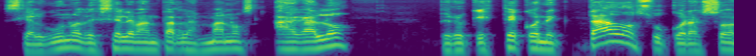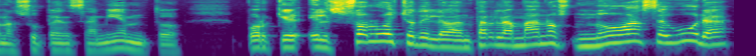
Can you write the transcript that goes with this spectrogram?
si alguno desea levantar las manos, hágalo, pero que esté conectado a su corazón, a su pensamiento, porque el solo hecho de levantar las manos no asegura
